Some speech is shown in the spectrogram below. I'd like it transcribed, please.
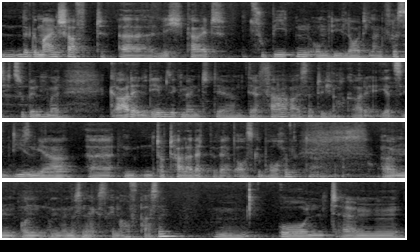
eine Gemeinschaftlichkeit zu bieten, um die Leute langfristig zu binden, weil gerade in dem Segment der, der Fahrer ist natürlich auch gerade jetzt in diesem Jahr äh, ein, ein, totaler Wettbewerb ausgebrochen. Total, ja. ähm, und, und, wir müssen extrem aufpassen. Mhm. Und ähm,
